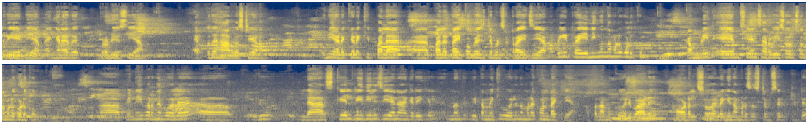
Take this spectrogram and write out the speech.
ക്രിയേറ്റ് ചെയ്യാം എങ്ങനെ ഇത് പ്രൊഡ്യൂസ് ചെയ്യാം എപ്പോൾ ഇത് ഹാർവെസ്റ്റ് ചെയ്യണം ഇനി ഇടയ്ക്കിടയ്ക്ക് പല പല ടൈപ്പ് ഓഫ് വെജിറ്റബിൾസ് ട്രൈ ചെയ്യാം. അപ്പോൾ ഈ ട്രെയിനിങ്ങും നമ്മൾ കൊടുക്കും. Complete A M C and service also നമ്മൾ കൊടുക്കും. പിന്നെ ഈ പറഞ്ഞ പോലെ ഒരു ലാർജ് സ്കെയിൽ രീതിയിൽ ചെയ്യാൻ ആഗ്രഹിക്കുന്നത് വീട്ടമ്മയ്ക്ക് പോലും നമ്മളെ കോൺടാക്ട് ചെയ്യാം. അപ്പോൾ നമുക്ക് ഒരുപാട് മോഡൽസോ അല്ലെങ്കിൽ നമ്മുടെ സിസ്റ്റംസ് ഇട്ടിട്ട്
